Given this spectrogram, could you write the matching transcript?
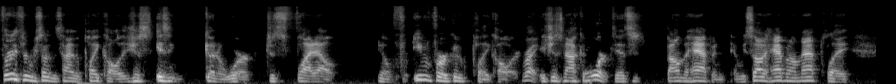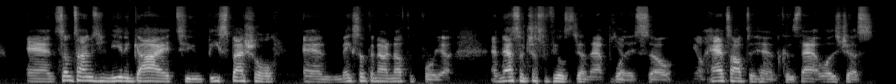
33% of the time the play call it just isn't going to work just flat out you know, for, even for a good play caller. Right. It's just not going to work. It's bound to happen. And we saw it happen on that play. And sometimes you need a guy to be special and make something out of nothing for you. And that's what Justin Fields did on that play. Yep. So, you know, hats off to him because that was just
